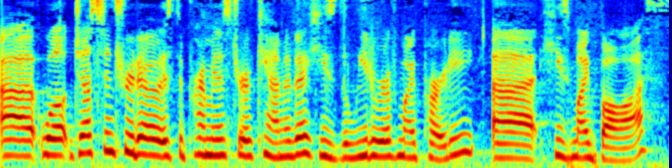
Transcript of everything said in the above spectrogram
Uh, well, Justin Trudeau is the Prime Minister of Canada. He's the leader of my party. Uh, he's my boss.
